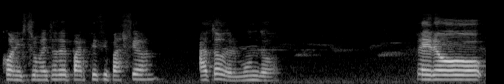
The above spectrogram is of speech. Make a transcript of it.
con instrumentos de participación a todo el mundo. Pero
